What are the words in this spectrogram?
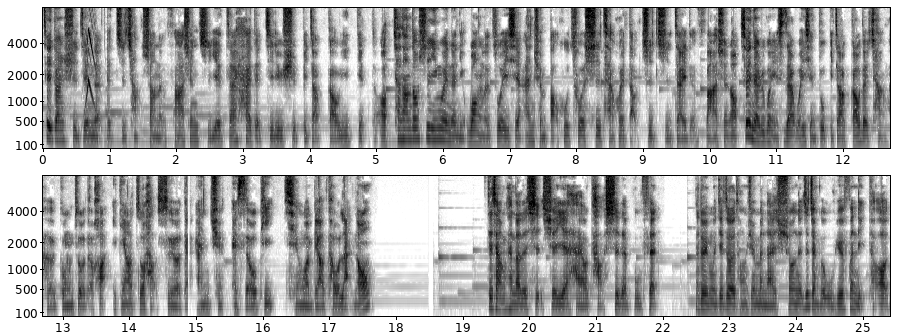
这段时间呢，在职场上呢，发生职业灾害的几率是比较高一点的哦。常常都是因为呢，你忘了做一些安全保护措施，才会导致职灾的发生哦。所以呢，如果你是在危险度比较高的场合工作的话，一定要做好所有的安全 SOP，千万不要偷懒哦。接下来我们看到的是学业还有考试的部分。那对于摩羯座的同学们来说呢，这整个五月份里头哦，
